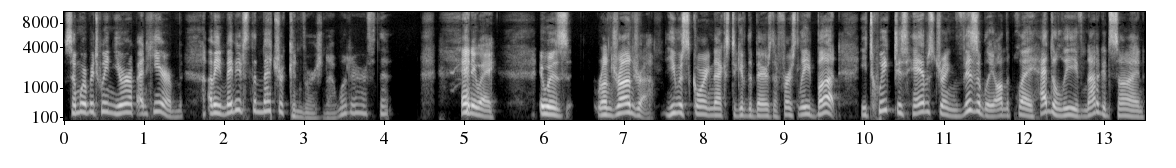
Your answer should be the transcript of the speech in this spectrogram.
somewhere between Europe and here. I mean, maybe it's the metric conversion. I wonder if that. Anyway, it was Radradra. He was scoring next to give the Bears the first lead, but he tweaked his hamstring visibly on the play, had to leave. Not a good sign.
